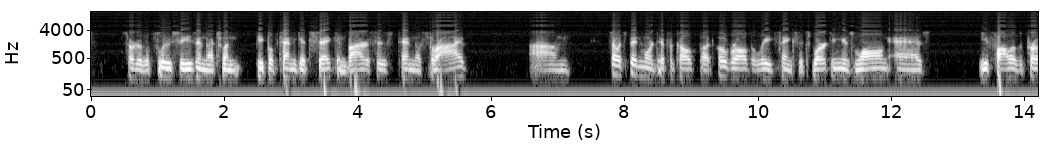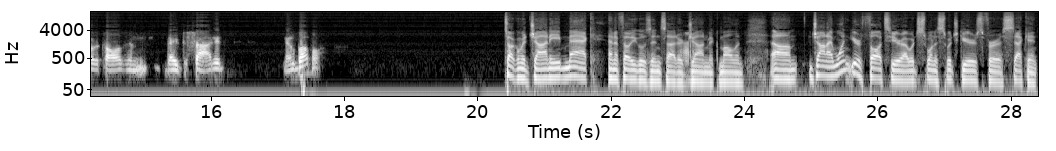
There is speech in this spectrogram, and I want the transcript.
sort of the flu season. That's when people tend to get sick and viruses tend to thrive. Um, so it's been more difficult, but overall the league thinks it's working as long as you follow the protocols and they've decided no bubble. Talking with Johnny Mack, NFL Eagles insider John McMullen. Um, John, I want your thoughts here. I would just want to switch gears for a second.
